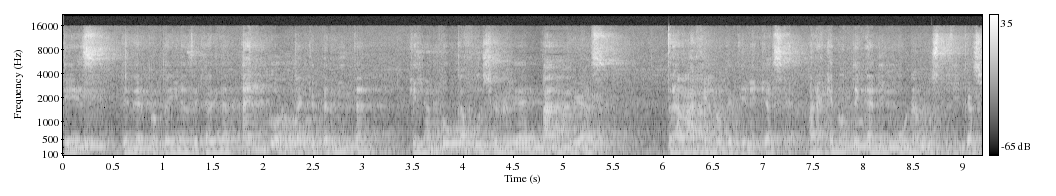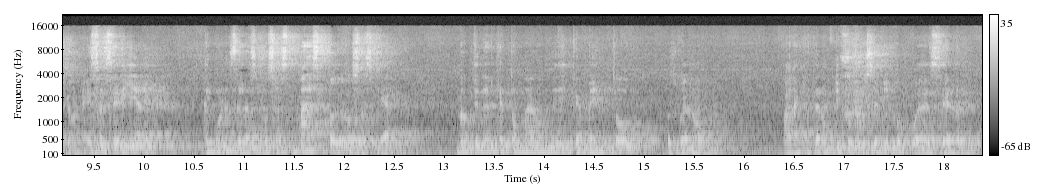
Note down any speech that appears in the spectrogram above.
es tener proteínas de cadena tan corta que permitan que la poca funcionalidad del páncreas trabaje en lo que tiene que hacer, para que no tenga ninguna justificación. Esas serían algunas de las cosas más poderosas que hay. No tener que tomar un medicamento, pues bueno, para quitar un pico glucémico puede ser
